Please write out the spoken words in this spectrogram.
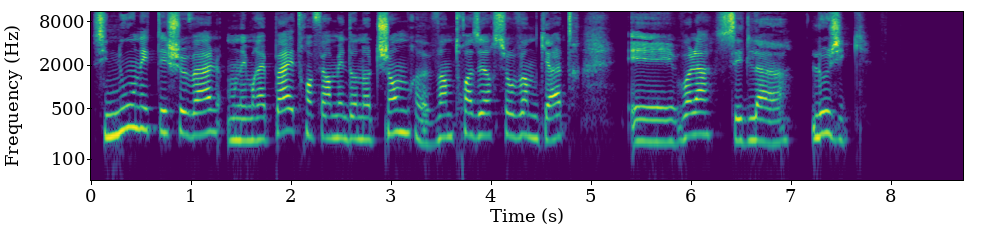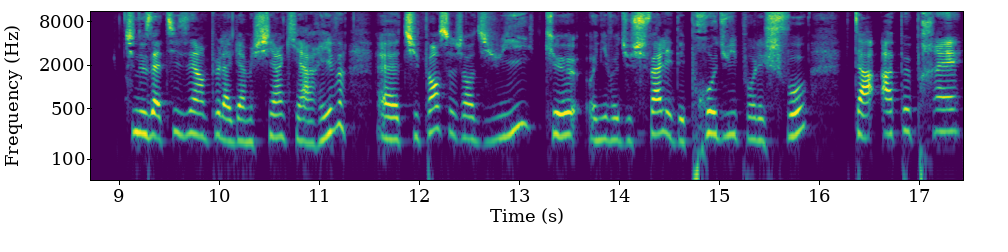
si nous on était cheval, on n'aimerait pas être enfermé dans notre chambre 23 heures sur 24. Et voilà, c'est de la logique. Tu nous as teasé un peu la gamme chien qui arrive. Euh, tu penses aujourd'hui que au niveau du cheval et des produits pour les chevaux, tu as à peu près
